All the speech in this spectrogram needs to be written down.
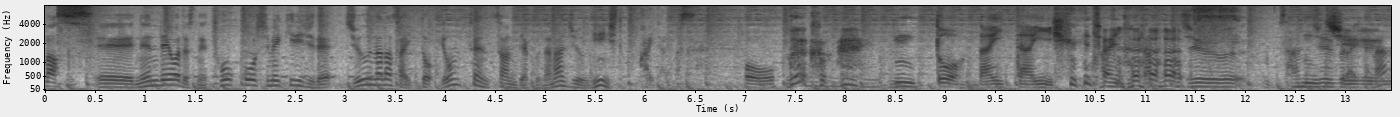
ます。えー年齢はですね投稿締め切り時で17歳と4372日と書いてあります。おう。ん。と大体。大体30 30ぐらいかな。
